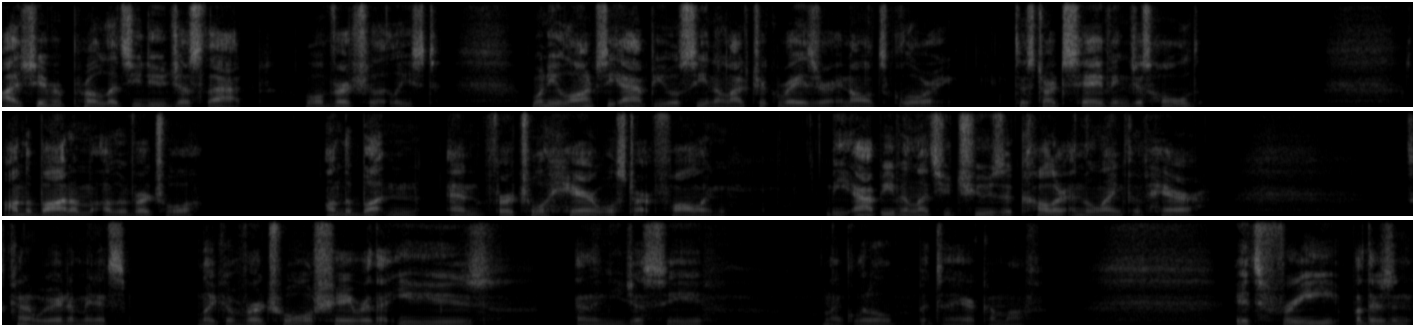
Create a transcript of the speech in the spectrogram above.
iShaver Pro lets you do just that, well, virtually at least. When you launch the app, you will see an electric razor in all its glory. To start shaving, just hold on the bottom of the virtual on the button and virtual hair will start falling. The app even lets you choose the color and the length of hair. It's kind of weird. I mean, it's like a virtual shaver that you use, and then you just see like little bits of hair come off. It's free, but there's an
